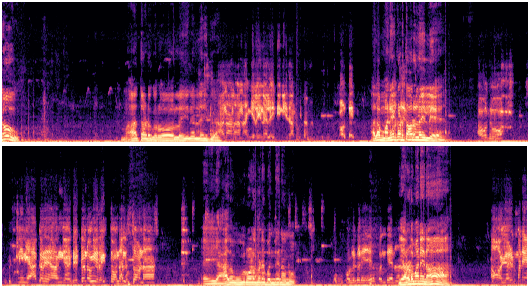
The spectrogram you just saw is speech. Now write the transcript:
ಹಲೋ ಮಾತಾಡು ಗುರು ಲೈನಲ್ಲೇ ಇದೆಯಾ? ಅಲ್ಲ ಮನೆ ಕಟ್ತಾವ್ರಲ್ಲ ಇಲ್ಲಿ? ಹೌದು. ನೀನ್ ಯಾ ಕಡೆ ಹಂಗೆ ಡೆಡ್ ಹೋಗಿ ರೈಟ್ ತಗೊಂಡ ಲೆಫ್ಟ್ ತಗೊಂಡ? ಏ, ಊರ ಊರೊಳಗಡೆ ಬಂದೆ ನಾನು. ಒಳಗಡೆ ಬಂದೇನಾ ಎರಡು ಮನೆನಾ? ಹಾ ಎರಡ್ ಮನೆ.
